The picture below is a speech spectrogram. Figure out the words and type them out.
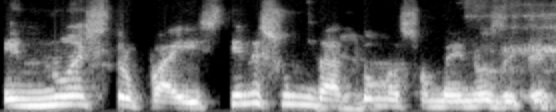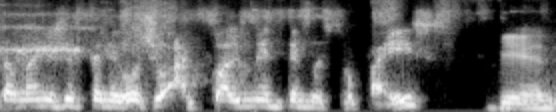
en nuestro país? ¿Tienes un dato más o menos de qué tamaño es este negocio actualmente en nuestro país? Bien,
